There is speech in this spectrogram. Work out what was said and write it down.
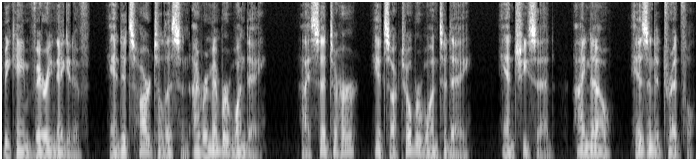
became very negative, and it's hard to listen. I remember one day, I said to her, It's October 1 today, and she said, I know, isn't it dreadful?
